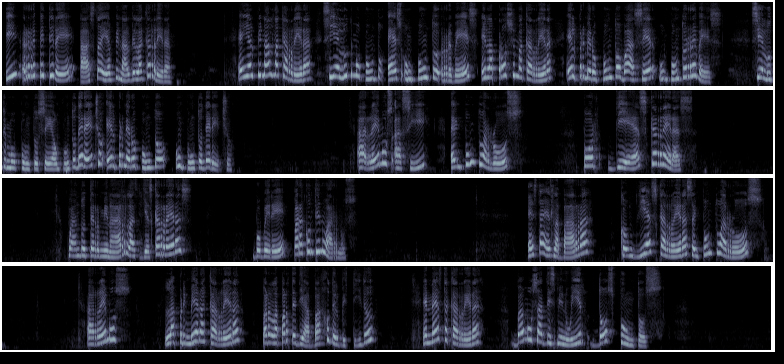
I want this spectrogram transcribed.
Y repetiré hasta el final de la carrera. En el final de la carrera, si el último punto es un punto revés, en la próxima carrera el primer punto va a ser un punto revés. Si el último punto sea un punto derecho, el primer punto un punto derecho. Haremos así en punto arroz por 10 carreras. Cuando terminar las 10 carreras, volveré para continuarnos. Esta es la barra con 10 carreras en punto arroz, haremos la primera carrera para la parte de abajo del vestido. En esta carrera vamos a disminuir dos puntos.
